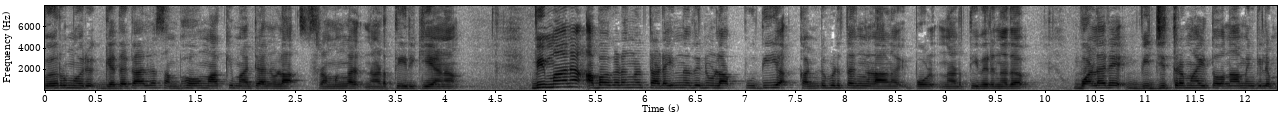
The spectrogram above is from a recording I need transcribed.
വെറുമൊരു ഗതകാല സംഭവമാക്കി മാറ്റാനുള്ള ശ്രമങ്ങൾ നടത്തിയിരിക്കുകയാണ്. വിമാന അപകടങ്ങൾ തടയുന്നതിനുള്ള പുതിയ കണ്ടുപിടുത്തങ്ങളാണ് ഇപ്പോൾ നടത്തിവരുന്നത്. വളരെ വിചിത്രമായി തോന്നാമെങ്കിലും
